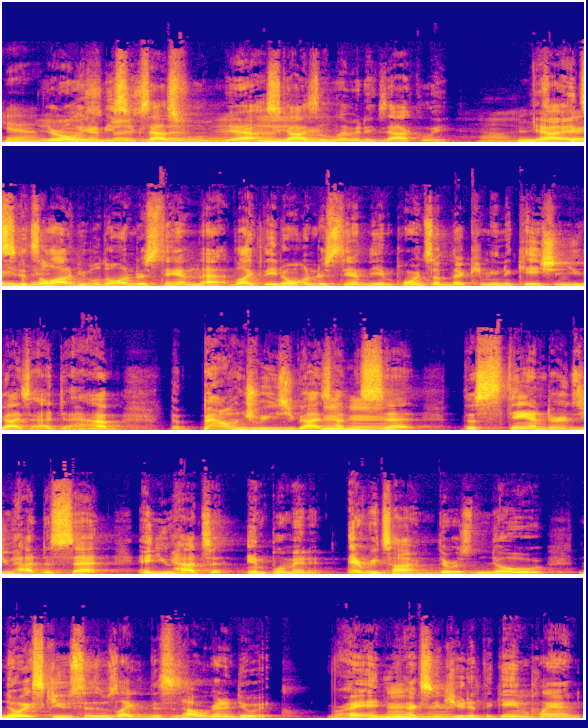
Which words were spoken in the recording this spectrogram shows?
Yeah. you're Yeah, only going to be successful limit, yeah, yeah. sky's the limit exactly It's yeah it's it's a lot of people don't understand that. Like they don't understand the importance of that communication you guys had to have the boundaries you guys had to set the standards you had to set and you had to implement it every time. There was no no excuses. It was like this is how we're going to do it right? And you executed the game plan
